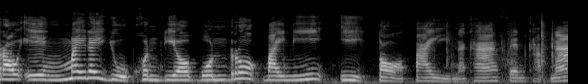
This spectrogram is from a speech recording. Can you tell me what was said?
เราเองไม่ได้อยู่คนเดียวบนโลกใบนี้อีกต่อไปนะคะแฟนคลับนะ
